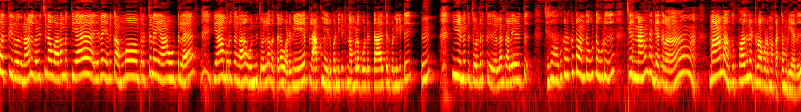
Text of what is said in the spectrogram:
பத்து இருபது நாள் கழிச்சு நான் வரேன் பத்தியா ஏன்னா எனக்கு அம்மா பிரச்சனை ஏன் வீட்டில். ஏன் புரிச்சங்க ஒன்று சொல்ல பத்தல உடனே பிளாக்மெயில் பண்ணிக்கிட்டு நம்மளை போட்டு டார்ச்சர் பண்ணிக்கிட்டு ம், என்னத்தை சொல்கிறது எல்லாம் தலையெழுத்து. சரி அது கிடக்கட்டும் அந்த வீட்டை விடு. சரி நான் தான் கேட்குறேன் மாமாவுக்கு பதினெட்டு ரூபா கூடமா கட்ட முடியாது.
